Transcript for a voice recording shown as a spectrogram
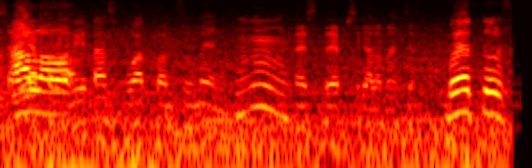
Kalau prioritas buat konsumen, Mm-mm, test drive segala macam. betul.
